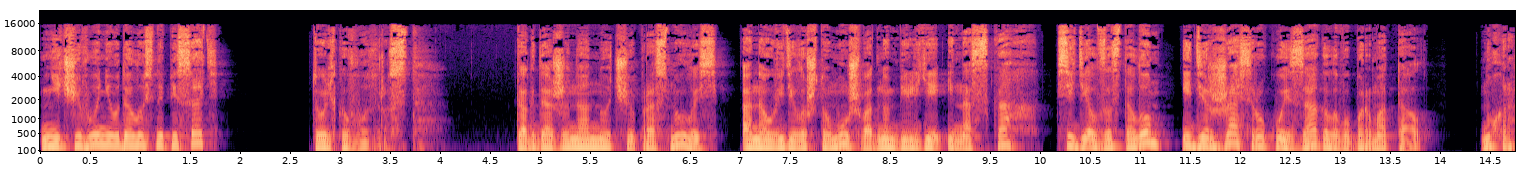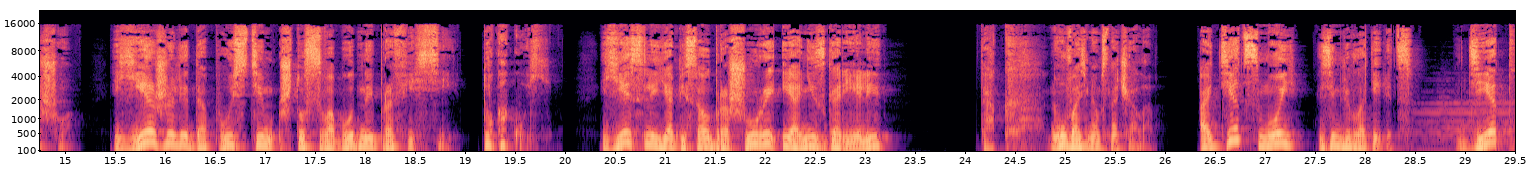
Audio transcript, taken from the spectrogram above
Ничего не удалось написать, только возраст. Когда жена ночью проснулась, она увидела, что муж в одном белье и носках сидел за столом и, держась рукой за голову, бормотал. «Ну хорошо, ежели, допустим, что свободной профессии, то какой? Если я писал брошюры, и они сгорели... Так, ну, возьмем сначала. Отец мой землевладелец, дед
